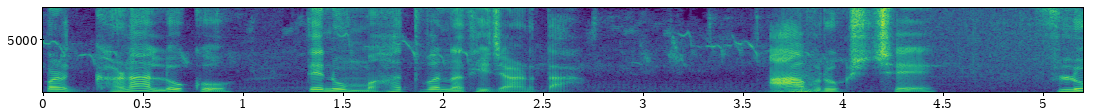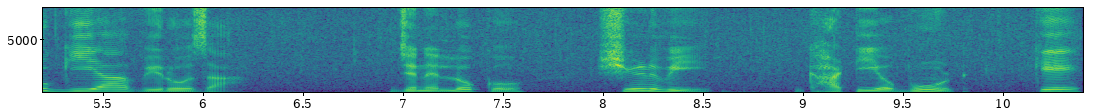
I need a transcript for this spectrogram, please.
પણ ઘણા લોકો તેનું મહત્વ નથી જાણતા. આ વૃક્ષ છે ફ્લુગિયા વિરોઝા, જેને લોકો શીણવી ઘાટીયો બૂંટ કે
